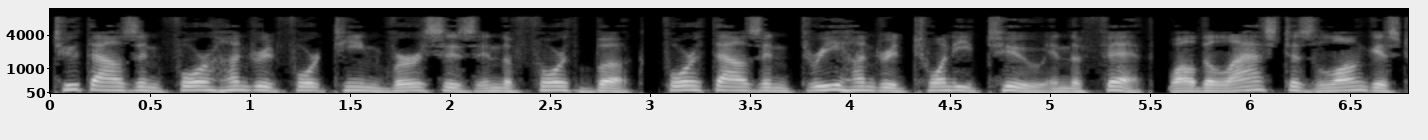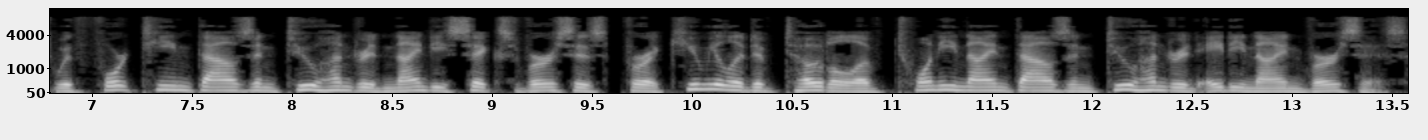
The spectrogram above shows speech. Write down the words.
2414 verses in the fourth book, 4322 in the fifth, while the last is longest with 14296 verses, for a cumulative total of 29289 verses.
